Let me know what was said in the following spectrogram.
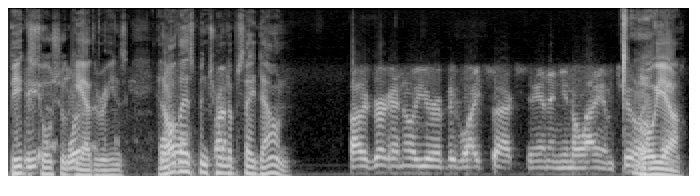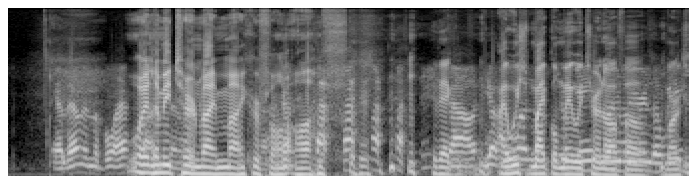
big Yeah, social well- gatherings, and all that's been turned upside down. Father Greg. I know you're a big White Sox fan, and you know I am too. Oh yeah. And then in the black. Wait, let me Sox, turn my microphone off. Now, yeah, I wish Michael May would turn off uh, Mark's.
